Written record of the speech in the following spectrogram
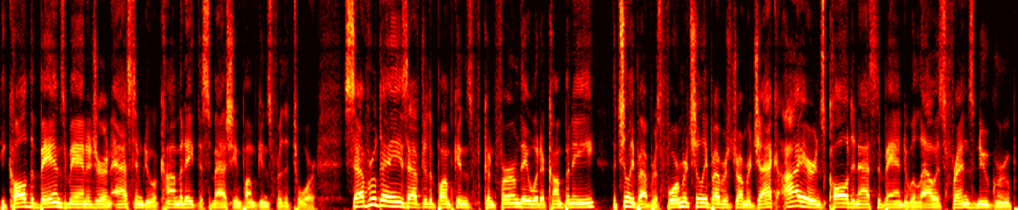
He called the band's manager and asked him to accommodate the Smashing Pumpkins for the tour. Several days after the Pumpkins confirmed they would accompany the Chili Peppers, former Chili Peppers drummer Jack Irons called and asked the band to allow his friend's new group,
